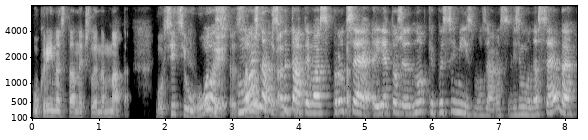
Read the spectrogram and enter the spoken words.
Україна стане членом НАТО. Бо всі ці угоди Ось можна початку спитати вас про Так. це? Я теж нотки песимізму зараз візьму на себе.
